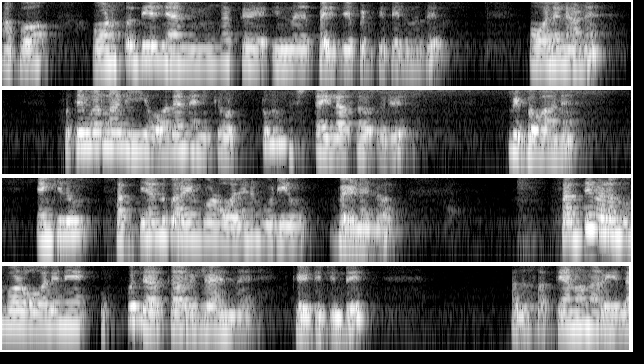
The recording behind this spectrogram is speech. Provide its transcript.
അപ്പോൾ ഓണസദ്യയിൽ ഞാൻ നിങ്ങൾക്ക് ഇന്ന് പരിചയപ്പെടുത്തി തരുന്നത് ഓലനാണ്. സത്യം പറഞ്ഞാൽ ഈ ഓലൻ എനിക്ക് ഒട്ടും ഇഷ്ടമില്ലാത്ത ഒരു വിഭവമാണ്. എങ്കിലും സദ്യ എന്ന് പറയുമ്പോൾ ഓലനും കൂടിയും വേണമല്ലോ. സദ്യ വിളമ്പുമ്പോൾ ഓലനെ ഉപ്പ് ചേർക്കാറില്ല എന്ന് കേട്ടിട്ടുണ്ട്. അത് സത്യമാണോ എന്നറിയില്ല.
